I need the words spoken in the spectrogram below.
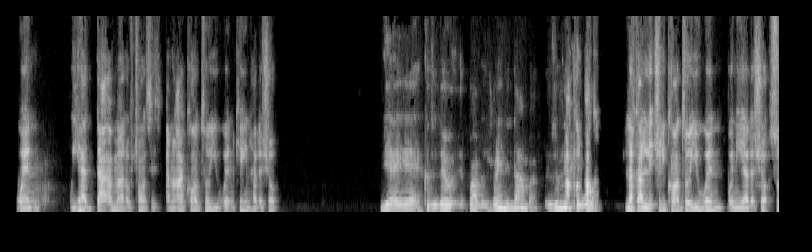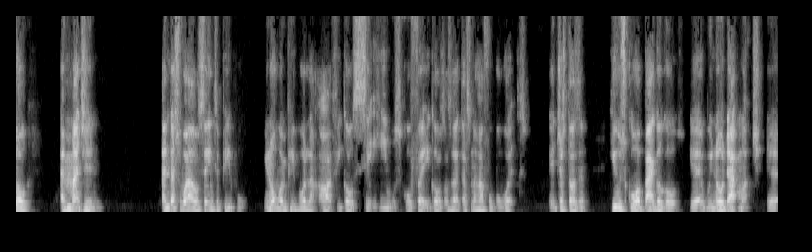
when we had that amount of chances, and I can't tell you when Kane had a shot. Yeah, yeah, because they were, brother, it was raining down, bro. It was a nuclear can't- I war. like I literally can't tell you when when he had a shot. So imagine, and that's why I was saying to people, you know, when people are like, "Oh, if he goes sit, he will score thirty goals." I was like, "That's not how football works. It just doesn't. He will score a bag of goals. Yeah, we know that much. Yeah,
